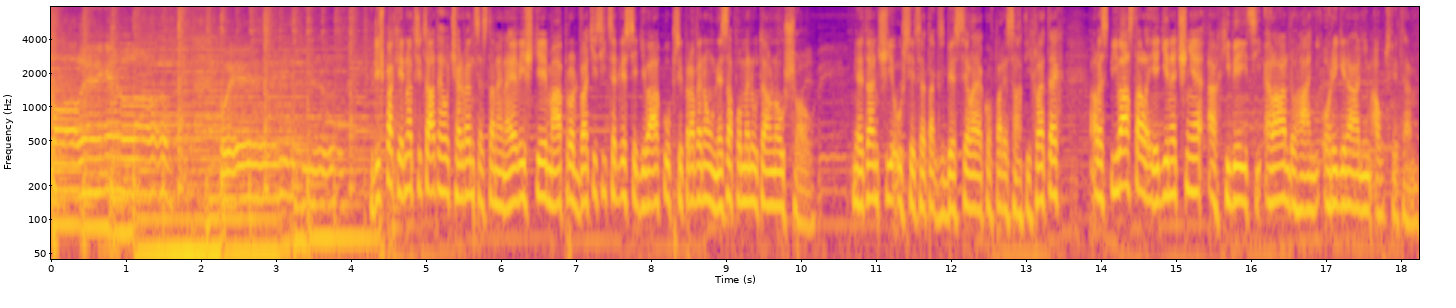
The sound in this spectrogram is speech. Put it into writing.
Falling in love with. Když pak 31. července stane na jevišti, má pro 2200 diváků připravenou nezapomenutelnou show. Netančí už sice tak zběsile jako v 50. letech, ale zpívá stále jedinečně a chybějící elán dohání originálním outfitem.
